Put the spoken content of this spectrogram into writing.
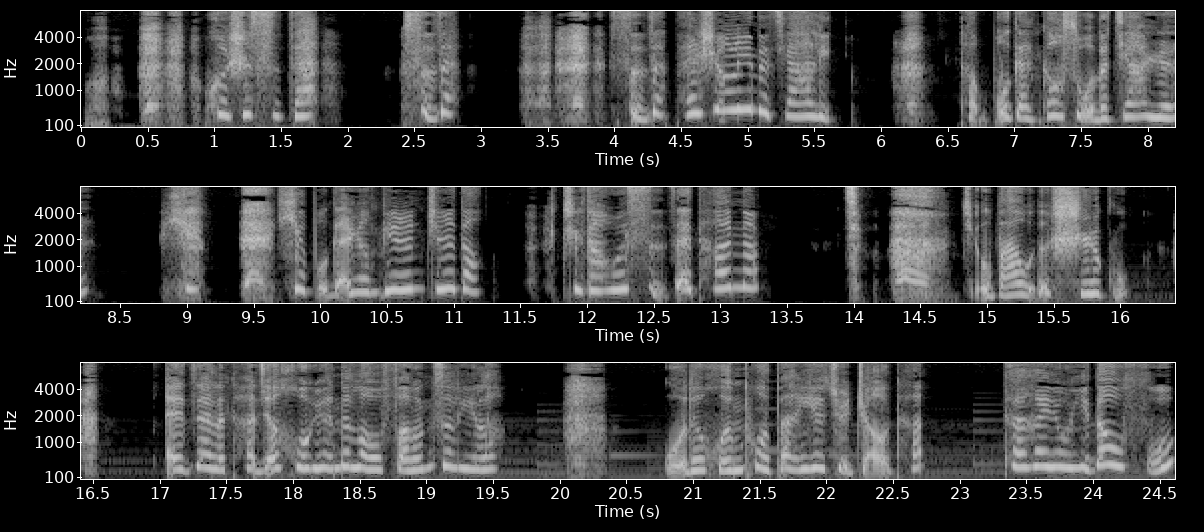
我我是死在……”死在死在白胜利的家里，他不敢告诉我的家人，也也不敢让别人知道知道我死在他那儿，就就把我的尸骨埋在了他家后院的老房子里了。我的魂魄半夜去找他，他还用一道符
